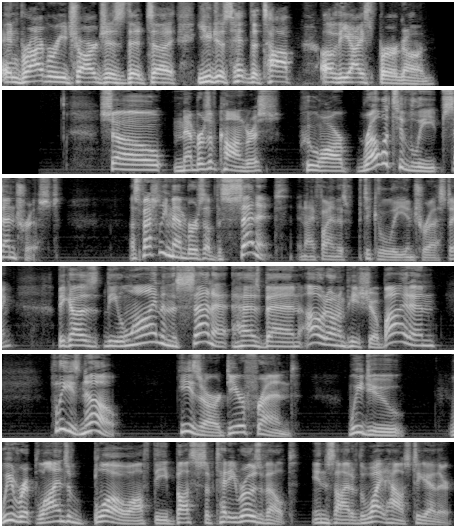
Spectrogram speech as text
and bribery charges that uh, you just hit the top of the iceberg on. So, members of Congress who are relatively centrist, especially members of the Senate. And I find this particularly interesting because the line in the Senate has been, oh, don't impeach Joe Biden. Please, no. He's our dear friend. We do, we rip lines of blow off the busts of Teddy Roosevelt inside of the White House together.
